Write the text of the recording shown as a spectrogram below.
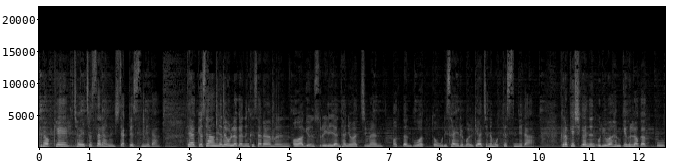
그렇게 저의 첫사랑은 시작됐습니다. 대학교 4학년에 올라가는 그 사람은 어학연수를 1년 다녀왔지만 어떤 무엇도 우리 사이를 멀게 하지는 못했습니다. 그렇게 시간은 우리와 함께 흘러갔고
